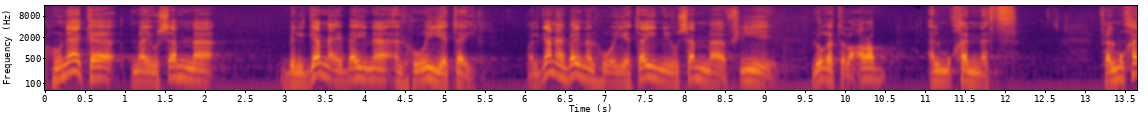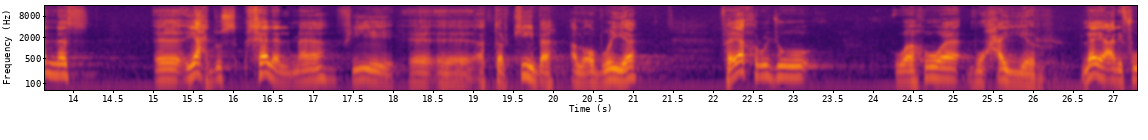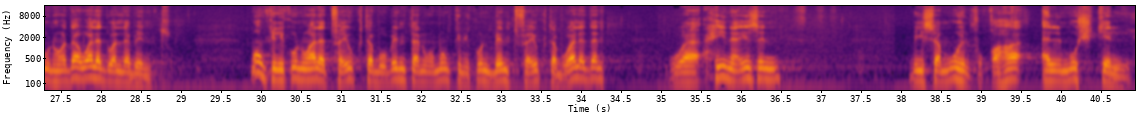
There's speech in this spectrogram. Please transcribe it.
هناك ما يسمى بالجمع بين الهويتين. والجمع بين الهويتين يسمى في لغة العرب المخنث. فالمخنث آه، يحدث خلل ما في آه، آه، التركيبة العضوية. فيخرج وهو محير. لا يعرفون هو ده ولد ولا بنت. ممكن يكون ولد فيكتب بنتا وممكن يكون بنت فيكتب ولدا. وحينئذ بيسموه الفقهاء المشكل.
